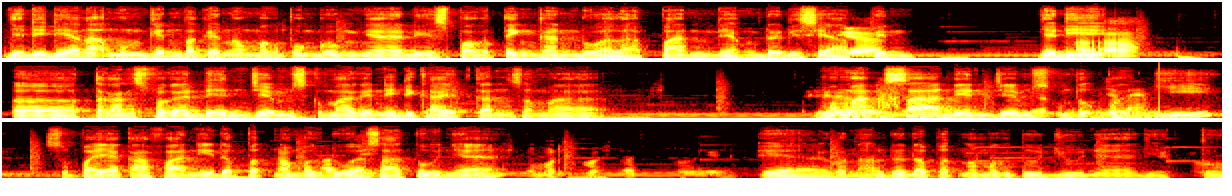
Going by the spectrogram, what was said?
Jadi dia nggak mungkin pakai nomor punggungnya di Sporting kan 28 yang udah disiapin. Jadi Heeh. eh, transfer Dan James kemarin ini dikaitkan sama Iya. memaksa Dan James Iya, untuk James. pergi supaya Cavani dapat nomor Cavani. 21-nya. Nomor 21 ya. Ya, Ronaldo dapat nomor 7-nya gitu.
